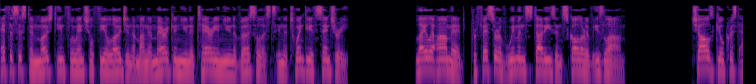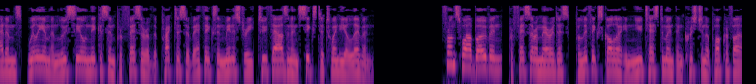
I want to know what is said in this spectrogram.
ethicist and most influential theologian among American Unitarian Universalists in the 20th century. Leila Ahmed, professor of women's studies and scholar of Islam Charles Gilchrist Adams, William and Lucille Nickerson Professor of the Practice of Ethics and Ministry 2006 2011. François Bovon, Professor Emeritus, prolific scholar in New Testament and Christian Apocrypha.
